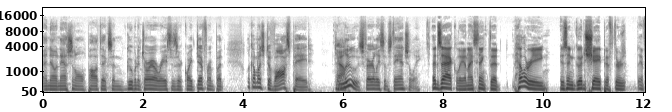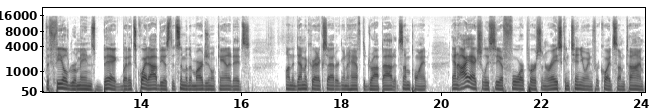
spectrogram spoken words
I know national politics and gubernatorial races are quite different, but look how much DeVos paid to Yeah. lose fairly substantially. Exactly, and I think that Hillary is in good shape if there's if the field remains big, but it's quite obvious that some of the marginal candidates on the Democratic side are going to have to drop out at some point. And I actually see a four-person race continuing for quite some time.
